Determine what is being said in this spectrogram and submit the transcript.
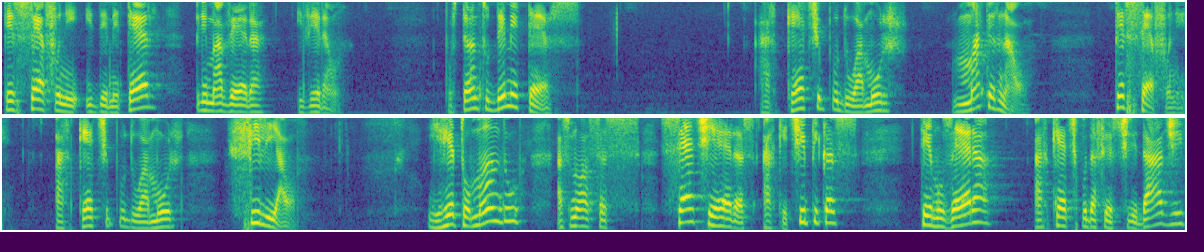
Perséfone e Demeter, primavera e verão. Portanto, Demeter, arquétipo do amor maternal. Perséfone, arquétipo do amor filial. E retomando as nossas sete eras arquetípicas, temos Era, arquétipo da fertilidade,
